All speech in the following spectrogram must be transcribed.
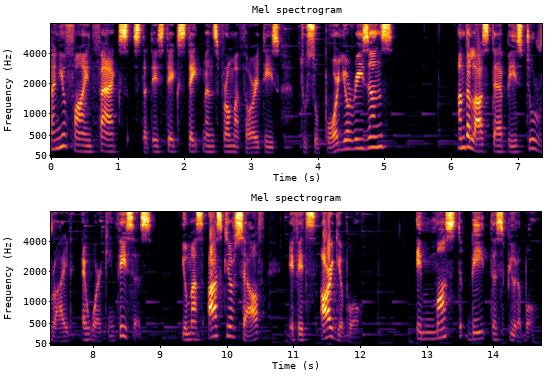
Can you find facts, statistics, statements from authorities to support your reasons? And the last step is to write a working thesis. You must ask yourself if it's arguable. It must be disputable.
